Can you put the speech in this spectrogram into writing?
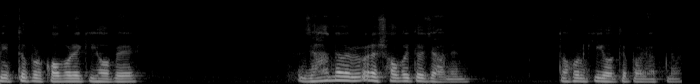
মৃত্যুর পর কবরে কি হবে? জাহান নামের ব্যাপারে সবাই তো জানেন। তখন কি হতে পারে আপনার?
